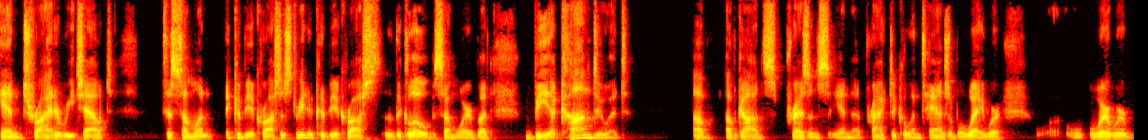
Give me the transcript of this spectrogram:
and try to reach out to someone it could be across the street it could be across the globe somewhere but be a conduit of of God's presence in a practical and tangible way where where we're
